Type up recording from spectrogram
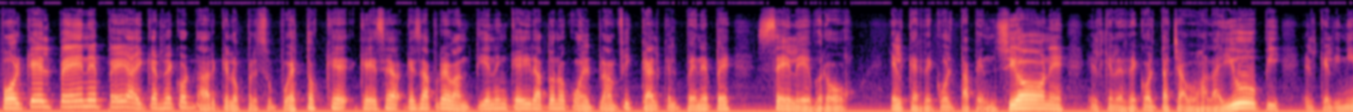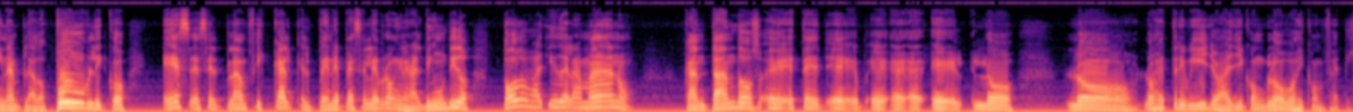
Porque el PNP hay que recordar que los presupuestos que, que se, que se aprueban tienen que ir a tono con el plan fiscal que el PNP celebró. El que recorta pensiones, el que le recorta chavos a la IUPI, el que elimina empleados públicos. Ese es el plan fiscal que el PNP celebró en el Jardín Hundido, todos allí de la mano, cantando eh, este, eh, eh, los- los- los estribillos allí con globos y confeti.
